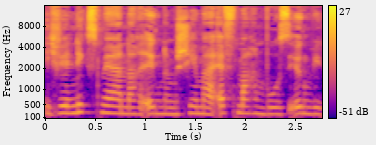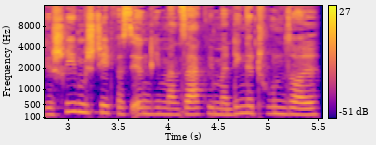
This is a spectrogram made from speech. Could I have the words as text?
ich will nichts mehr nach irgendeinem Schema F machen, wo es irgendwie geschrieben steht, was irgendjemand sagt, wie man Dinge tun soll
